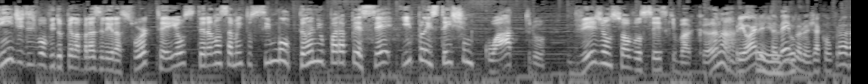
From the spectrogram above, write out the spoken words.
indie desenvolvido pela brasileira Sword Tales, terá lançamento simultâneo para PC e PlayStation 4. Vejam só vocês que bacana. Pre-order também, Bruno? Já comprou?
